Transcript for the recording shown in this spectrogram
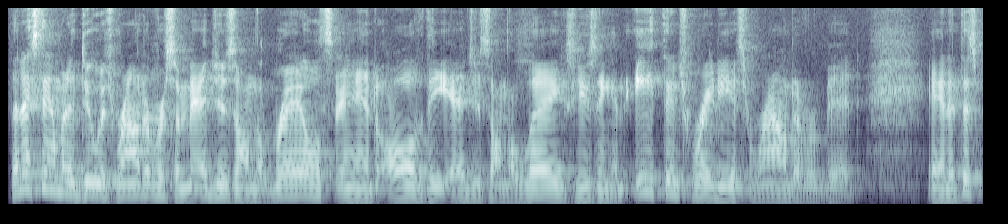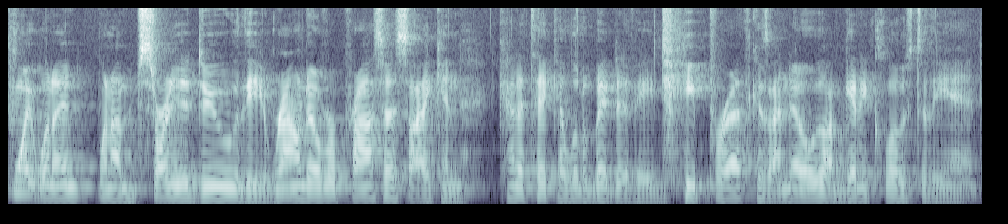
The next thing I'm gonna do is round over some edges on the rails and all of the edges on the legs using an eighth inch radius round over bit. And at this point, when, I, when I'm starting to do the round over process, I can kind of take a little bit of a deep breath because I know I'm getting close to the end.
